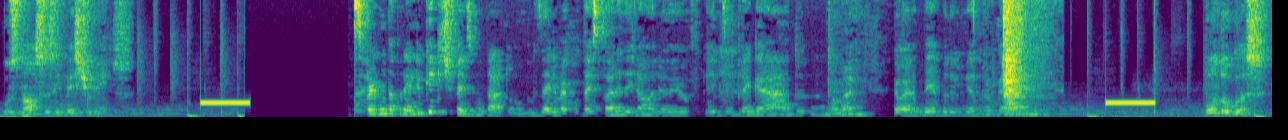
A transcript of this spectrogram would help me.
os nossos investimentos. Você pergunta pra ele o que, que te fez mudar, Douglas. Aí ele vai contar a história dele. Olha, eu fiquei desempregado. Também. Eu era um bêbado, vivia drogado. Bom, Douglas,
